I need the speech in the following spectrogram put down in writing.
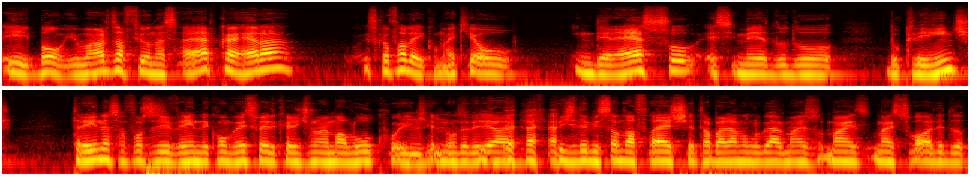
E, bom, e o maior desafio nessa época era isso que eu falei, como é que eu endereço esse medo do, do cliente, treino essa força de venda e convenço ele que a gente não é maluco e que ele não deveria pedir demissão da Flash e trabalhar num lugar mais, mais, mais sólido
